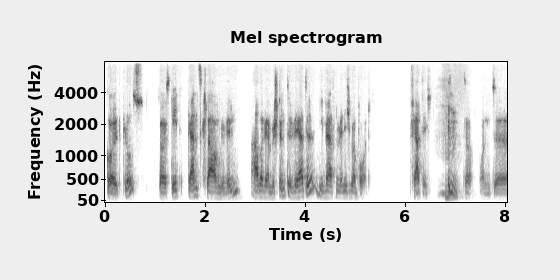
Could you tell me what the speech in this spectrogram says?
Gold Plus. So, es geht ganz klar um Gewinnen, aber wir haben bestimmte Werte, die werfen wir nicht über Bord. Fertig. Mhm. So, und äh,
